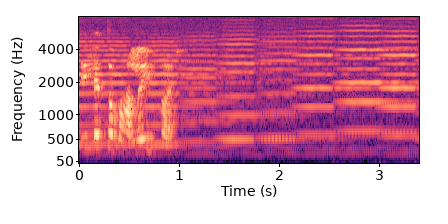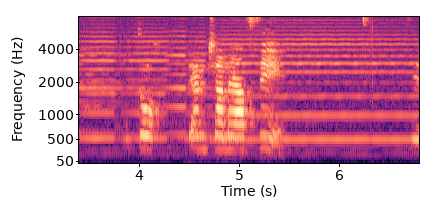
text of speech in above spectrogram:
দিলে তো ভালোই হয়। তো টেনশনে আছি যে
